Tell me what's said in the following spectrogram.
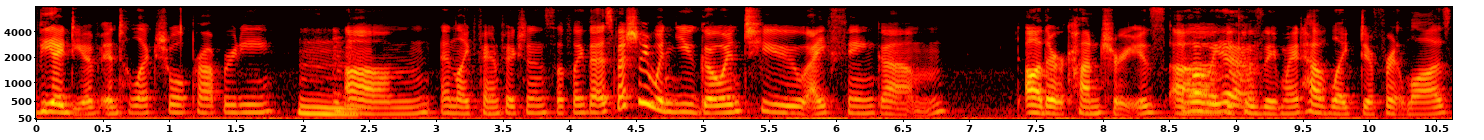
the idea of intellectual property, um, and like fan fiction and stuff like that. Especially when you go into, I think, um, other countries, uh, Oh, yeah. because they might have like different laws.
